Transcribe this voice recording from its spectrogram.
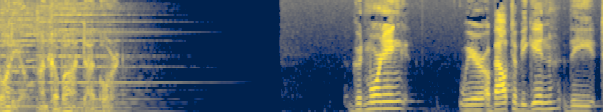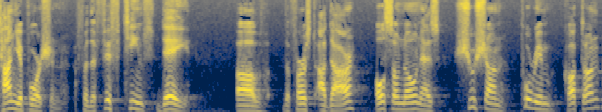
audio on Chabad.org. Good morning. We're about to begin the Tanya portion for the 15th day of the first Adar, also known as Shushan Purim Koton.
